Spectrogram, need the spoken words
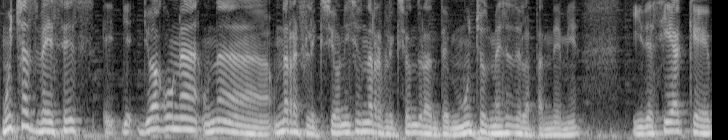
Muchas veces, eh, yo hago una, una, una, reflexión, hice una reflexión durante muchos meses de la pandemia y decía que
